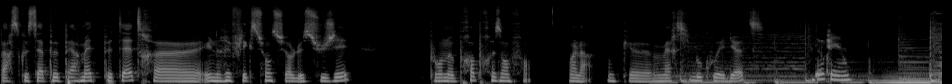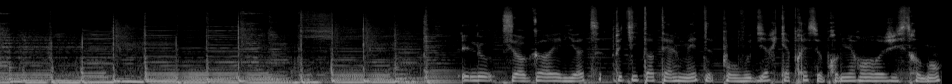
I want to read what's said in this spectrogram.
parce que ça peut permettre peut-être euh, une réflexion sur le sujet pour nos propres enfants. Voilà, donc euh, merci beaucoup Elliot. De rien. Hello, c'est encore Elliot. Petit intermède pour vous dire qu'après ce premier enregistrement,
